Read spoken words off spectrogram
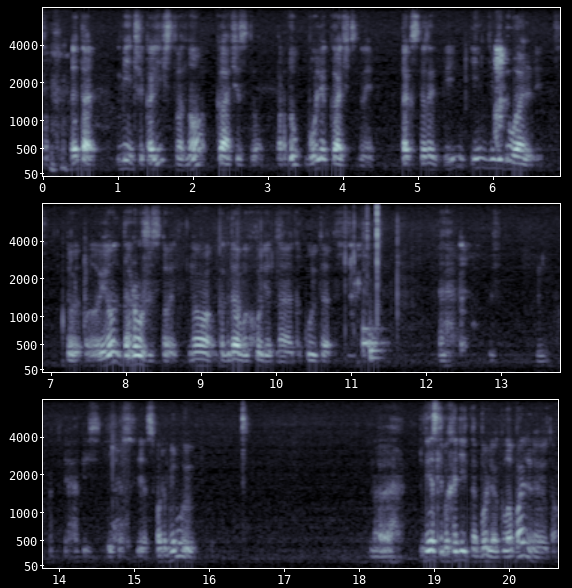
Это меньше количество, но качество. Продукт более качественный, так сказать, индивидуальный и он дороже стоит. Но когда выходит на какую-то... Сейчас я сформирую. Если выходить на более глобальную, там,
